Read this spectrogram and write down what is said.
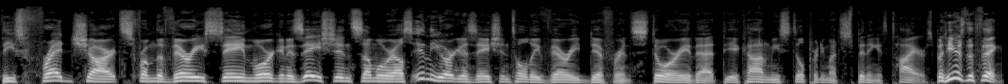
these Fred charts from the very same organization somewhere else in the organization told a very different story that the economy is still pretty much spinning its tires. But here's the thing.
